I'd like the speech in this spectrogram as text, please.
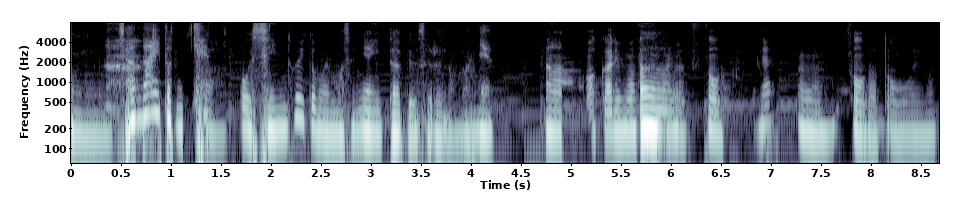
うん、じゃないと結構しんどいと思いますね、インタビューするのもね。あわかりますうん。わかります、そうね。うん。そうだと思います。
